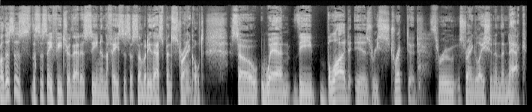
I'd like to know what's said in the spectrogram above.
Well, this is this is a feature that is seen in the faces of somebody that's been strangled. So when the blood is restricted through strangulation in the neck,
